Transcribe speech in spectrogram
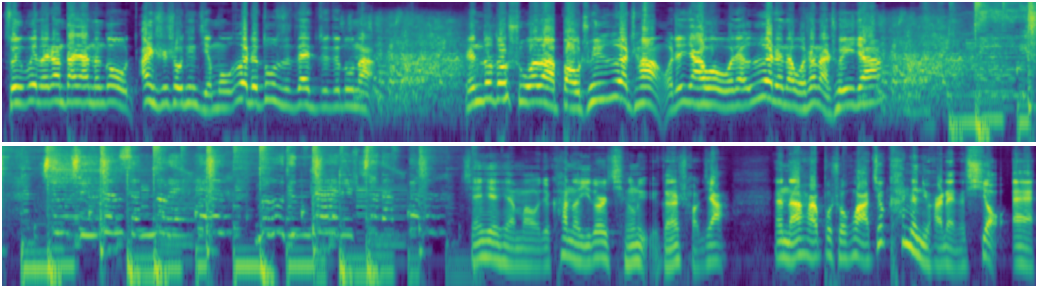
所以为了让大家能够按时收听节目，饿着肚子在这这录呢。人都都说了，饱吹饿唱，我这家伙我在饿着呢，我上哪吹去？前些天吧，我就看到一对情侣搁那吵架，那男孩不说话，就看着女孩在那笑，哎，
